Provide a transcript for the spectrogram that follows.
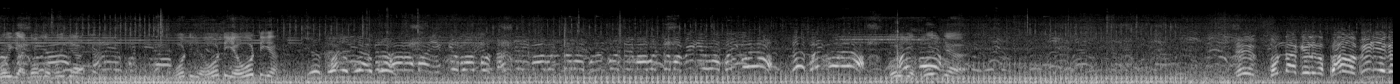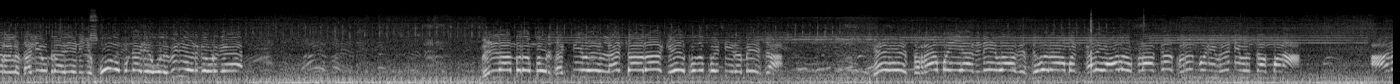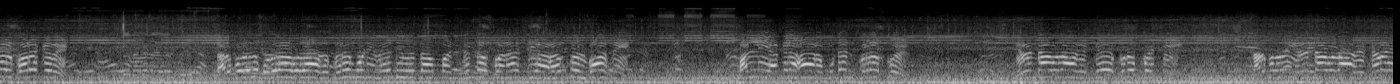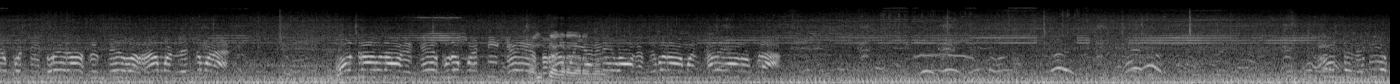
போய்க்க அட்வான்ஸாக போய்க்க ஓட்டிக்க ஓட்டிக்க ஓட்டிக்க. எங்க மாவட்டமா மாவட்டமா வீடியோவா போய்க்க போய்க்க ஏய் பொண்ணா கேளுங்க. பாவம் வீடியோ காரங்களை தள்ளி விட்றாதீங்க நீங்க போக முன்னாடி உங்களை வீடியோ எடுக்க விடுங்க. வில்லாம்பரம்பூர் சக்திவேல் லாட்டாரா கே. புதுப்பட்டி ரமேஷா. கே. எஸ். ராமையா நினைவாக சிவராமன் கலை ஆலோ பிளாக்கா பெருங்குடி வேண்டி வந்த அம்மனா. ஆனால் பறக்க தற்பொழுது முதலாவதாக பெருங்குடி வேண்டி வந்த அம்மன் சின்னப்ப நாச்சியார் அப்துல் பாசி. பள்ளி அக்ரஹாரம் உடன் பிறப்பு. இரண்டாவதாக கே. புதுப்பட்டி. தற்போது இரண்டாவதாக கரையப்பட்டி துரைராசு தேவர் ராமன் லட்சுமணன். மூன்றாவதாக கே. புதுப்பட்டி கே. நினைவாக சிவராமன் கலையாளம் பிளாக் அத்தா, வாங்க, வாங்க, அத்தா, ஓரக்கட்டி கேளுடி. சொந்த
